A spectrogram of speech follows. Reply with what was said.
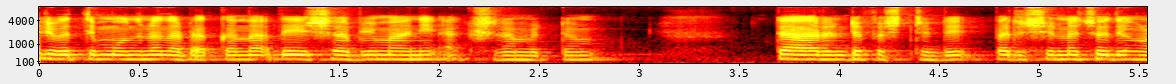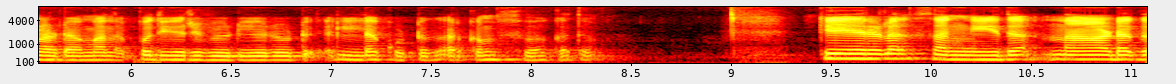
ഇരുപത്തിമൂന്നിന് നടക്കുന്ന ദേശാഭിമാനി അക്ഷരമറ്റും ടാലന്റ് ഫെസ്റ്റിന്റെ പരിശീലന ചോദ്യങ്ങളടങ്ങുന്ന പുതിയൊരു വീഡിയോയിലോട്ട് എല്ലാ കൂട്ടുകാർക്കും സ്വാഗതം. കേരള സംഗീത നാടക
